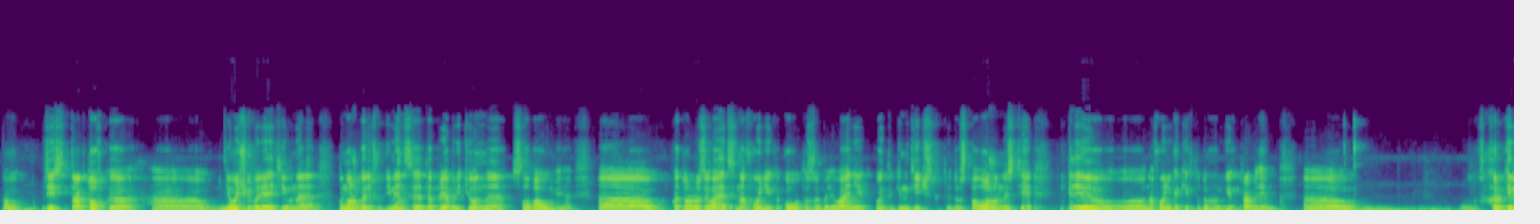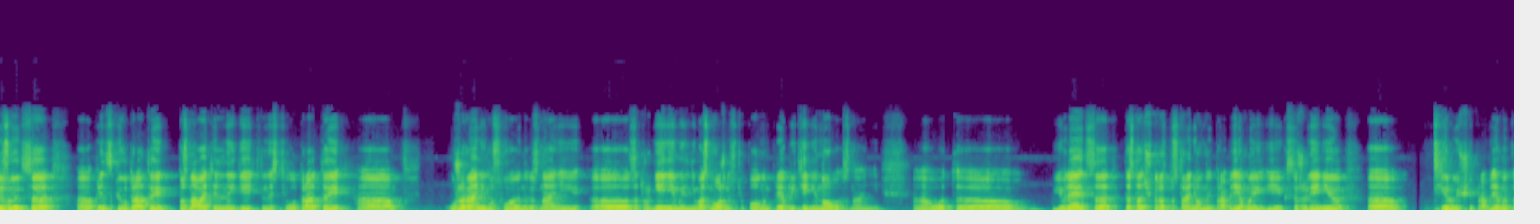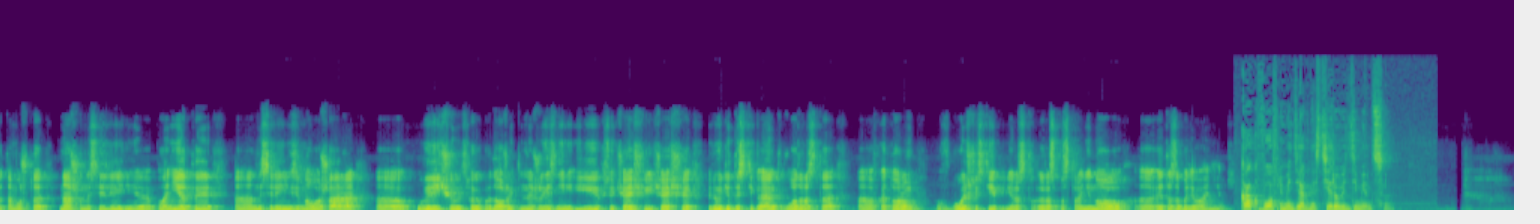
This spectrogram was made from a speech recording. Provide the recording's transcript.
Ну, здесь трактовка э, не очень вариативная. Мы можем говорить, что деменция – это приобретенное слабоумие, э, которое развивается на фоне какого-то заболевания, какой-то генетической предрасположенности или э, на фоне каких-то других проблем. Э, характеризуется, э, в принципе, утратой познавательной деятельности, утратой э, уже ранее усвоенных знаний, э, затруднением или невозможностью полным приобретения новых знаний. Э, вот, э, является достаточно распространенной проблемой и, к сожалению, фиксирующей проблемой, потому что наше население планеты, население земного шара увеличивает свою продолжительность жизни, и все чаще и чаще люди достигают возраста, в котором в большей степени распространено э, это заболевание. Как вовремя диагностировать деменцию?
